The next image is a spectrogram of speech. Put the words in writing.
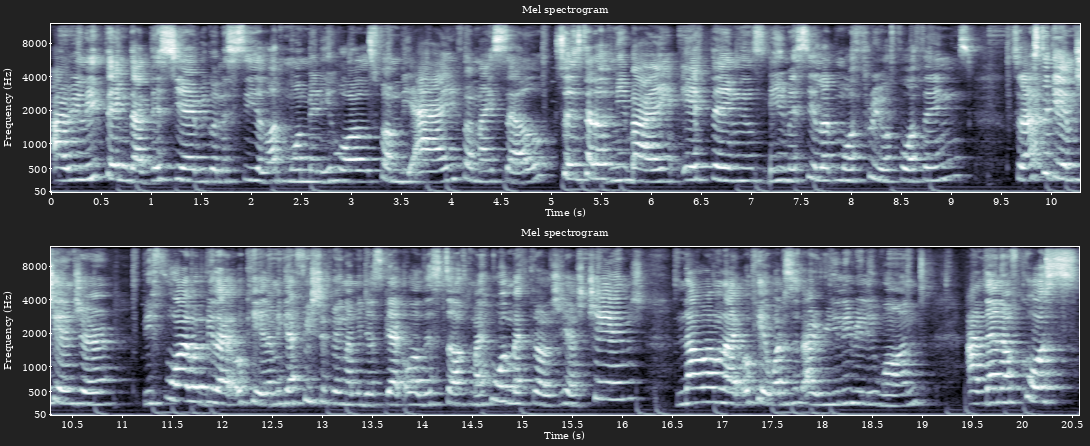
I really think that this year we're going to see a lot more mini hauls from the eye for myself. So instead of me buying eight things, you may see a lot more three or four things. So that's the game changer. Before I would be like, okay, let me get free shipping, let me just get all this stuff. My whole methodology has changed. Now I'm like, okay, what is it I really, really want? And then of course,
